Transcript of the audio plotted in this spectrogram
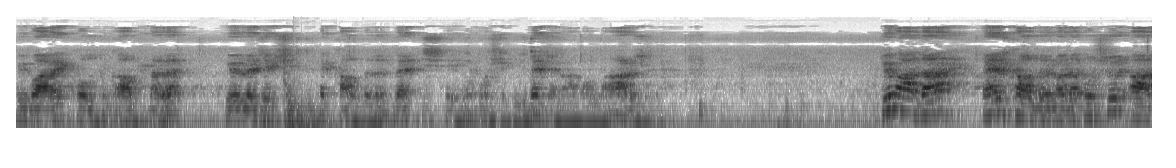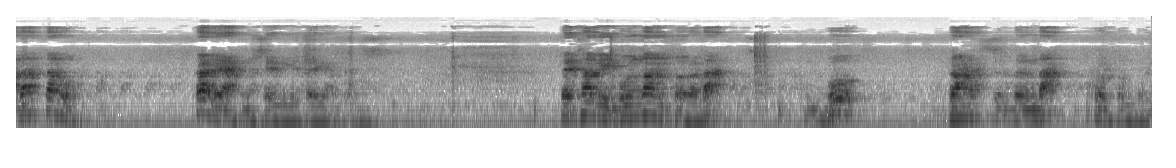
Mübarek koltuk altları görülecek şekilde kaldırır ve isteğini o şekilde Cenab-ı Allah'a arz eder. Duada, el kaldırmada usul, adat da bu. Böyle yapmış sevgili Peygamberimiz. Ve tabi bundan sonra da bu rahatsızlığından kurtulmuş.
